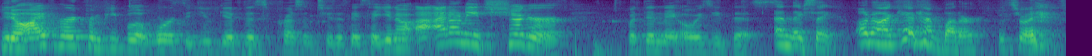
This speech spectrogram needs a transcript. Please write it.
You know, I've heard from people at work that you give this present to that they say, you know, I, I don't eat sugar, but then they always eat this. And they say, oh no, I can't have butter. That's right.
